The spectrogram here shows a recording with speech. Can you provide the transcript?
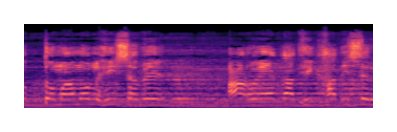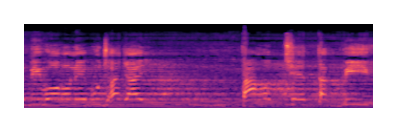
উত্তম আমল হিসেবে আরও একাধিক হাদিসের বিবরণে বোঝা যায়, তা হচ্ছে তাকবীর,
